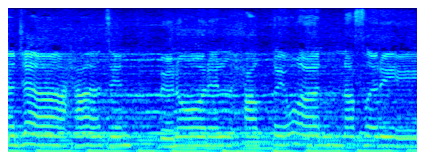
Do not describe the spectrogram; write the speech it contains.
نجاحات بنور الحق والنصر.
